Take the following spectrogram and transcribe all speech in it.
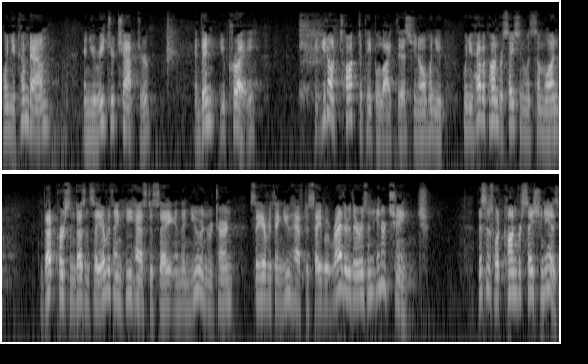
when you come down and you read your chapter and then you pray, you don't talk to people like this. You know, when you, when you have a conversation with someone, that person doesn't say everything he has to say and then you in return say everything you have to say, but rather there is an interchange. This is what conversation is.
